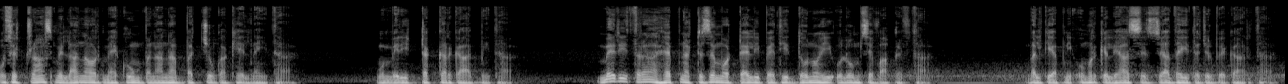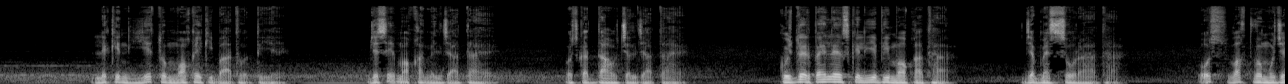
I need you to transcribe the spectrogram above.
اسے ٹرانس میں لانا اور محکوم بنانا بچوں کا کھیل نہیں تھا۔ وہ میری ٹکر کا آدمی تھا۔ میری طرح ہیپناٹزم اور ٹیلی پیتھی دونوں ہی علوم سے واقف تھا۔ بلکہ اپنی عمر کے لحاظ سے زیادہ ہی تجربے کار تھا۔ لیکن یہ تو موقع کی بات ہوتی ہے۔ جسے موقع مل جاتا ہے، اس کا داؤ چل جاتا ہے۔ کچھ دیر پہلے اس کے لیے بھی موقع تھا، جب میں سو رہا تھا۔ اس وقت وہ مجھے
